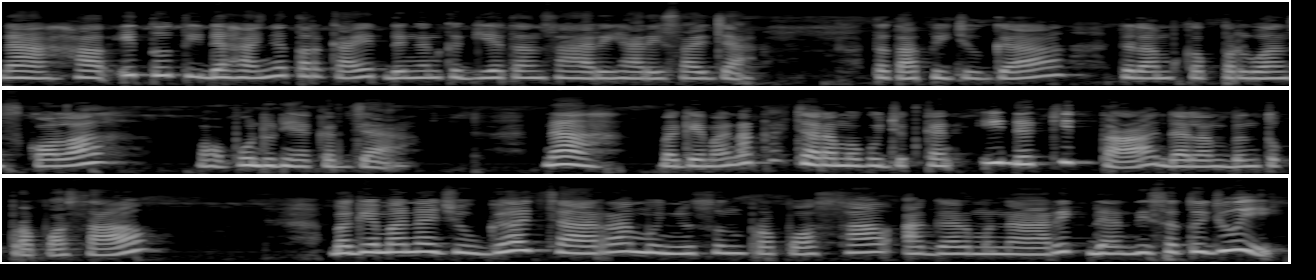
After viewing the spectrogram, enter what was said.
Nah, hal itu tidak hanya terkait dengan kegiatan sehari-hari saja, tetapi juga dalam keperluan sekolah maupun dunia kerja. Nah, Bagaimanakah cara mewujudkan ide kita dalam bentuk proposal? Bagaimana juga cara menyusun proposal agar menarik dan disetujui?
